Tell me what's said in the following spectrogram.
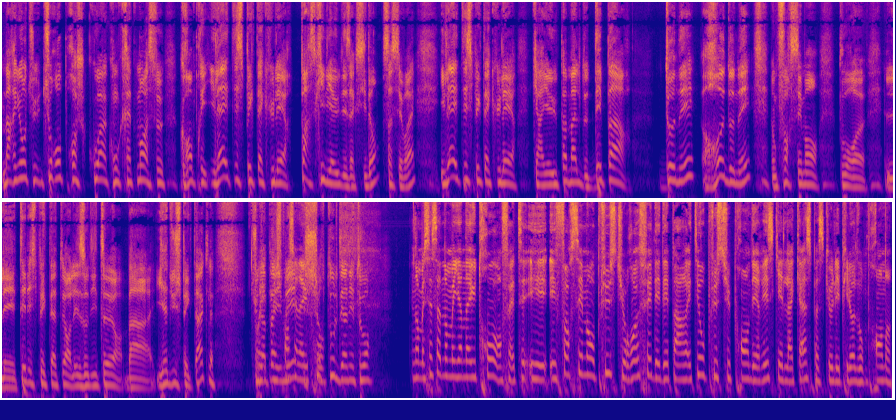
Marion, tu, tu reproches quoi concrètement à ce Grand Prix? Il a été spectaculaire parce qu'il y a eu des accidents, ça c'est vrai. Il a été spectaculaire car il y a eu pas mal de départs donnés, redonnés. Donc forcément, pour euh, les téléspectateurs, les auditeurs, bah il y a du spectacle. Tu Oui, n'as pas aimé, surtout le dernier tour? Non, mais c'est ça. Non, mais il y en a eu trop en fait. Et, et forcément, au plus tu refais des départs arrêtés, au plus tu prends des risques et de la casse parce que les pilotes vont prendre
